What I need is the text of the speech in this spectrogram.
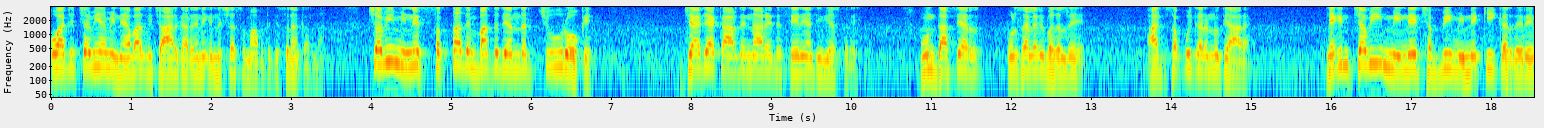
ਉਹ ਅੱਜ 24 ਮਹੀਨਿਆਂ ਬਾਅਦ ਵਿਚਾਰ ਕਰ ਰਹੇ ਨੇ ਕਿ ਨਸ਼ਾ ਸਮਾਪਤ ਕਿਸ ਤਰ੍ਹਾਂ ਕਰਨਾ। 24 ਮਹੀਨੇ ਸੱਤਾ ਦੇ ਮੱਧ ਦੇ ਅੰਦਰ ਚੂਰ ਹੋ ਕੇ ਜੈ ਜੈਕਾਰ ਦੇ ਨਾਰੇ ਤੇ ਸੇਰਿਆਂ 'ਚ ਵਿਅਸਤ ਰਹੇ। ਹੁਣ 10000 ਪੁਲਿਸ ਵਾਲੇ ਵੀ ਬਦਲ ਰਹੇ। ਅੱਜ ਸਭ ਕੁਝ ਕਰਨ ਨੂੰ ਤਿਆਰ ਹੈ। ਲੇਕਿਨ 24 ਮਹੀਨੇ 26 ਮਹੀਨੇ ਕੀ ਕਰਦੇ ਰਹੇ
